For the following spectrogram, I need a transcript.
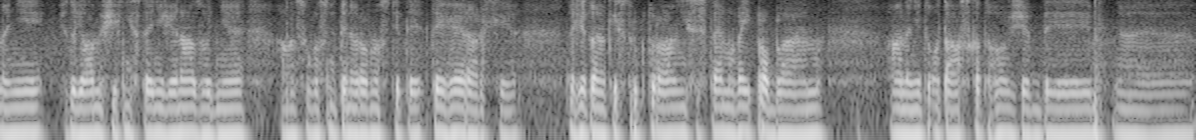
není, že to děláme všichni stejně, že je nás hodně, ale jsou vlastně ty nerovnosti, ty, ty hierarchie. Takže je to nějaký strukturální systémový problém a není to otázka toho, že by eh,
